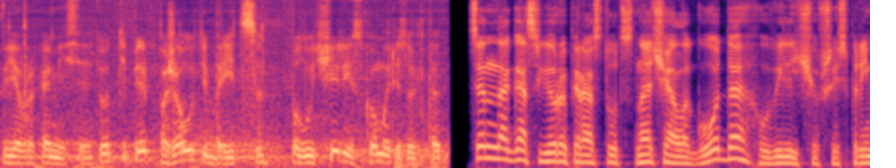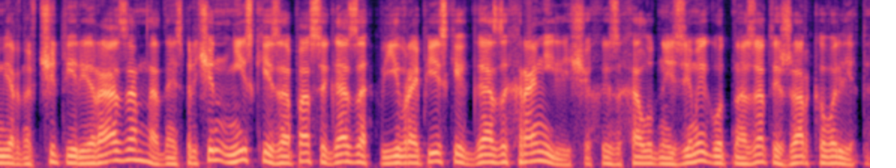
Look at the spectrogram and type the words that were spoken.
в Еврокомиссии. Вот теперь, пожалуйте, бриться. Получили искомый результат. Цены на газ в Европе растут с начала года, увеличившись примерно в 4 раза. Одна из причин – низкие запасы газа в европейских газохранилищах из-за холодной зимы год назад и жаркого лета.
